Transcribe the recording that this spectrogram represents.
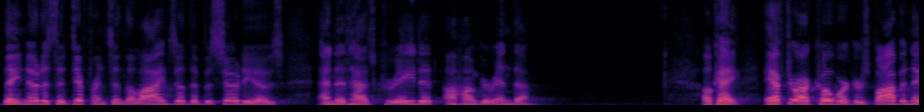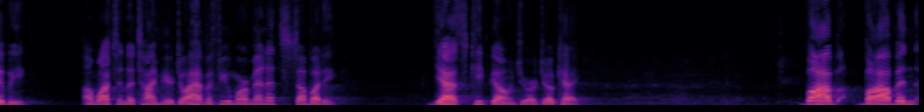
They notice a difference in the lives of the Basodios, and it has created a hunger in them. Okay, after our co-workers, Bob and Newby, I'm watching the time here. Do I have a few more minutes? Somebody. Yes, keep going, George. Okay. Bob, Bob and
